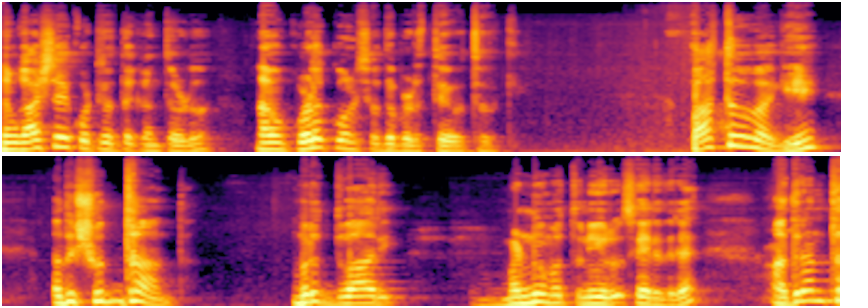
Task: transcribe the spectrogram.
ನಮ್ಗೆ ಆಶ್ರಯ ಕೊಟ್ಟಿರ್ತಕ್ಕಂಥವಳು. ನಾವು ಕೊಳಕು ಅಂತ ಶಬ್ದ ಪಡಿಸ್ತೇವೆ ಅದಕ್ಕೆ. ವಾಸ್ತವವಾಗಿ ಅದು ಶುದ್ಧ ಅಂತ. ಮೃದ್ವಾರಿ, ಮಣ್ಣು ಮತ್ತು ನೀರು ಸೇರಿದರೆ ಅದರಂಥ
